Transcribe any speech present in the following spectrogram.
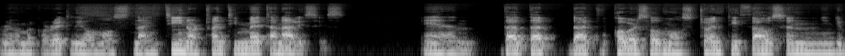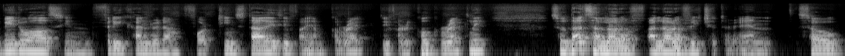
I remember correctly, almost 19 or 20 meta-analyses. And that that that covers almost 20,000 individuals in 314 studies if i am correct if i recall correctly. So that's a lot of a lot of literature. And so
